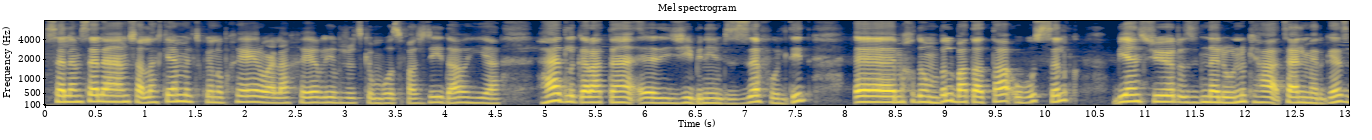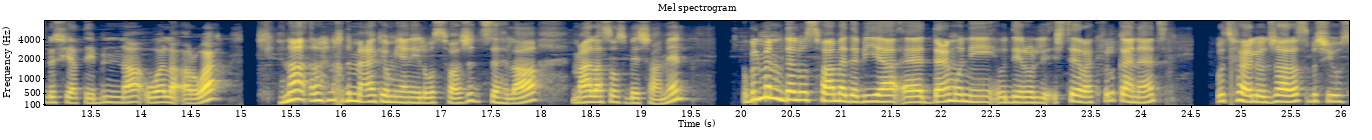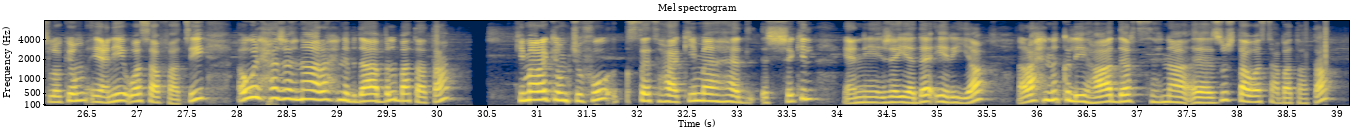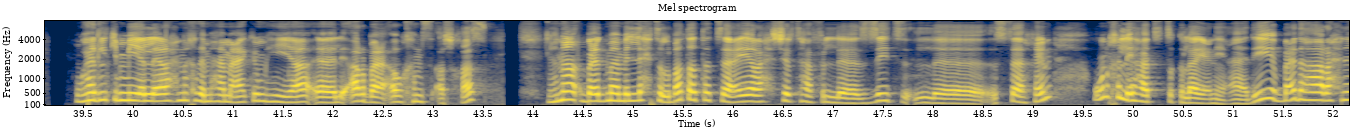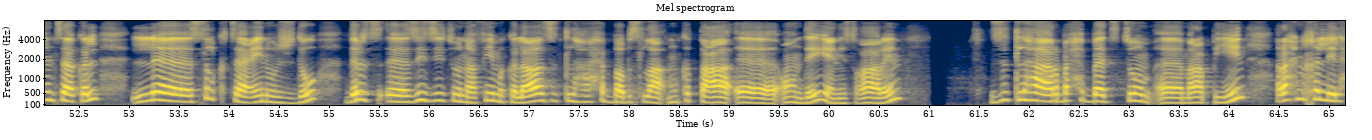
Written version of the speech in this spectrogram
سلام سلام. إن شاء الله كامل تكونوا بخير وعلى خير. اليوم جوتكم بوصفه جديدة وهي هاد الكراتان يجي بنين بزاف ولذيذ آه مخدوم بالبطاطا والسلق. بيان سور زدنا له نكهة تاع المرقاز باش يعطي بنه ولا أروع. هنا راح نخدم معاكم يعني الوصفة جد سهلة مع لاصوص بيشاميل. قبل ما نبدأ الوصفة ماذا بيا؟ آه، وديروا الاشتراك في القناة. وتفعلوا الجرس باش يوصلكم يعني وصفاتي. أول حاجة هنا راح نبدأ بالبطاطا. كما راكم تشوفوا قصيتها كما هذا الشكل يعني جاية دائرية. راح نقليها درت هنا آه، زوج طاوات تاع بطاطا. وهذه الكمية اللي راح نخدمها معكم هي آه، لأربع أو خمس أشخاص. هنا بعد ما ملحت البطاطا تاعي راح شرتها في الزيت الساخن. ونخليها تتقلى يعني عادي. بعدها راح ننتقل للسلق تاعي نوجدو. درت آه، زيت زيتونة في مقله زدت لها حبة بصلة مقطعة أوندي آه، يعني صغارين. زدت لها أربع حبات ثوم آه، مرابيين. راح نخلي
